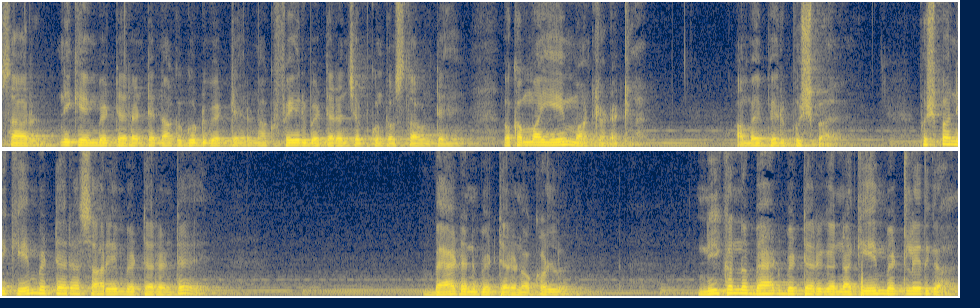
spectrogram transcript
సార్? నీకేం పెట్టారంటే నాకు గుడ్ పెట్టారు నాకు ఫెయిర్ పెట్టారని చెప్పుకుంటూ వస్తూ ఉంటే ఒక అమ్మాయి ఏం మాట్లాడట్లా? అమ్మాయి పేరు పుష్ప. పుష్ప నీకేం పెట్టారా సార్? ఏం పెట్టారంటే బ్యాడ్ అని పెట్టారని ఒకళ్ళు. నీకన్నా బ్యాడ్ పెట్టారుగా నాకేం పెట్టలేదుగా?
